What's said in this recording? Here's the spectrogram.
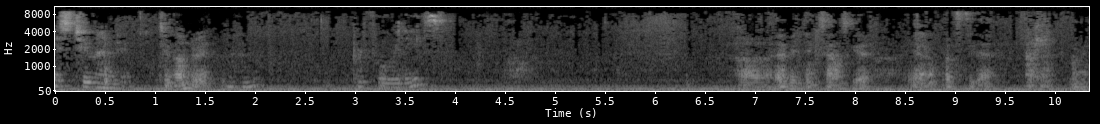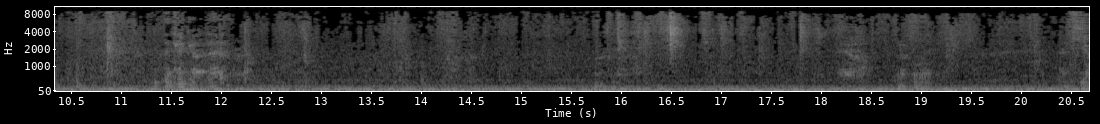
is 200 200 Mm-hmm. For full release. Uh, everything sounds good. Yeah, let's do that. Okay. Let me, I think I got that. Yeah, definitely. Thank you.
